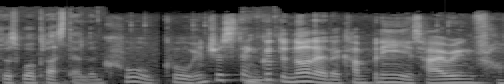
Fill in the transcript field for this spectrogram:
just world class talent. Cool, cool, interesting. Mm. Good to know that the company is hiring from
